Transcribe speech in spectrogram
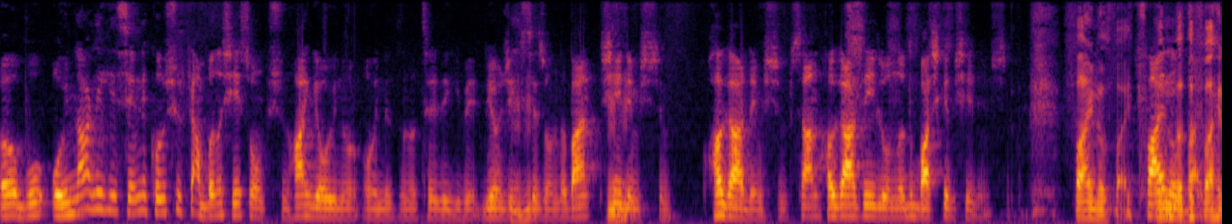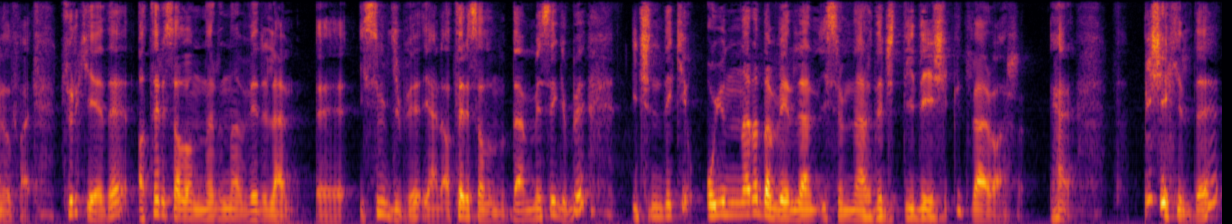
Bu oyunlarla ilgili seninle konuşurken bana şey sormuştun. Hangi oyunu oynadın Atari gibi bir önceki sezonda. Ben şey demiştim. Hagar demiştim. Sen Hagar değil onun adı başka bir şey demiştin. Final Fight. Final Onun adı Fight. Final Fight. Türkiye'de Atari salonlarına verilen e, isim gibi yani Atari salonu denmesi gibi içindeki oyunlara da verilen isimlerde ciddi değişiklikler var. Yani bir şekilde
